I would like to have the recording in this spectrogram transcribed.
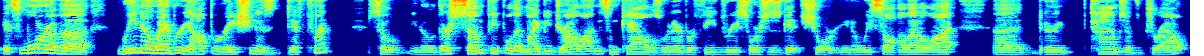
It's more of a we know every operation is different so you know there's some people that might be dry lotting some cows whenever feed resources get short. You know we saw that a lot uh, during times of drought.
